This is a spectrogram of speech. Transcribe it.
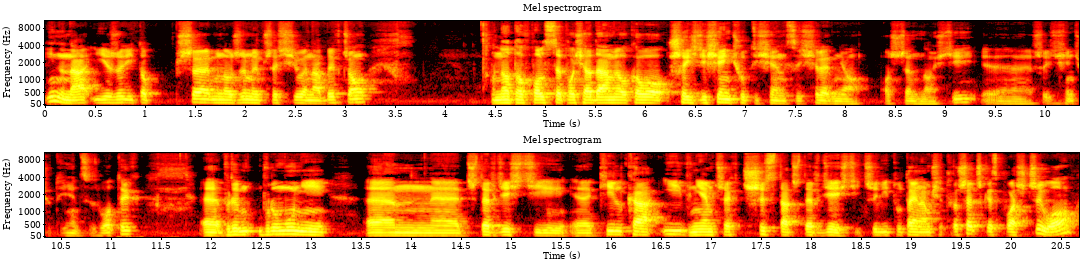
inna i jeżeli to przemnożymy przez siłę nabywczą, no to w Polsce posiadamy około 60 tysięcy średnio oszczędności 60 e, tysięcy złotych. E, w Rumunii 40 e, kilka i w Niemczech 340, czyli tutaj nam się troszeczkę spłaszczyło,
